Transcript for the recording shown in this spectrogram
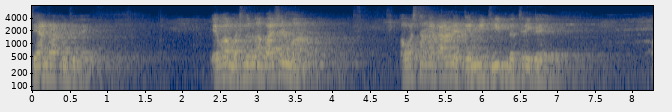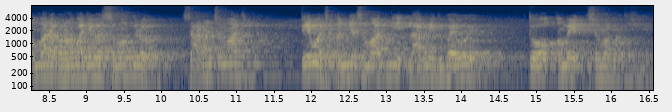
ધ્યાન રાખવું જોઈએ. એવા મતલબના ભાષણમાં અવસ્થાના કારણે તેમની જીભ નથરી ગઈ. અમારા ભાણોબા જેવા સમગ્ર સારણ સમાજ તેમજ અન્ય સમાજની લાગણી દુભાઈ હોય તો અમે ક્ષમા પ્રાર્થી છીએ.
